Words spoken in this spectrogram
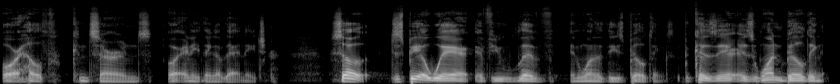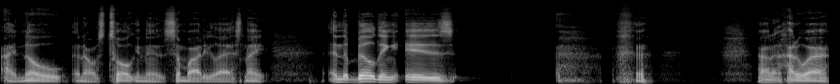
or health concerns or anything of that nature. So just be aware if you live in one of these buildings because there is one building I know, and I was talking to somebody last night, and the building is. how do, how do I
